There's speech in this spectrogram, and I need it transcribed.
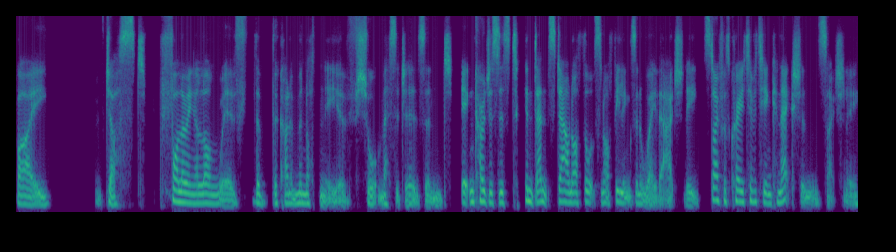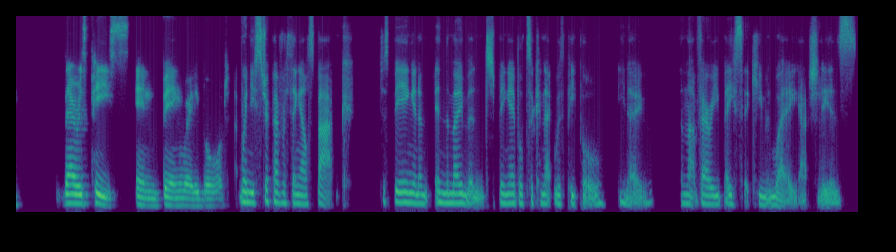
by just following along with the the kind of monotony of short messages. And it encourages us to condense down our thoughts and our feelings in a way that actually stifles creativity and connections actually. There is peace in being really bored. When you strip everything else back just being in a, in the moment being able to connect with people you know in that very basic human way actually is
